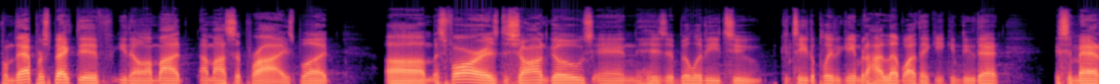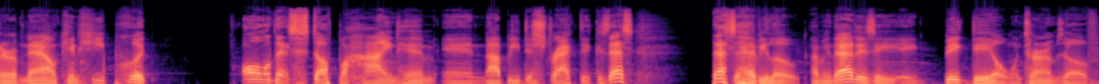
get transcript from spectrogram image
from that perspective, you know, I'm not I'm not surprised. But um, as far as Deshaun goes and his ability to continue to play the game at a high level, I think he can do that. It's a matter of now can he put all of that stuff behind him and not be distracted because that's that's a heavy load. I mean, that is a, a big deal in terms of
